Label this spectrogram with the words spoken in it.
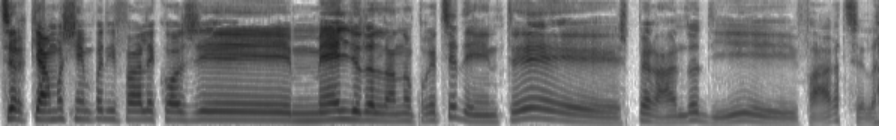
cerchiamo sempre di fare le cose meglio dell'anno precedente sperando di farcela.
